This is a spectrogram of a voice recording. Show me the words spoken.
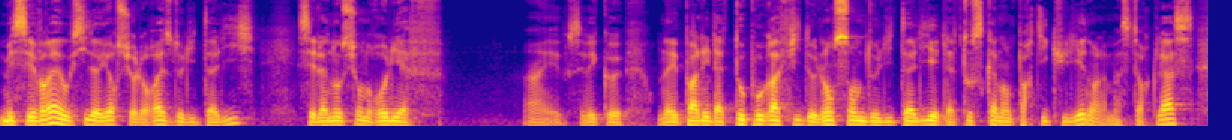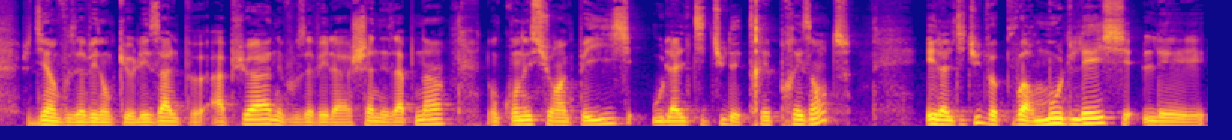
mais c'est vrai aussi d'ailleurs sur le reste de l'Italie, c'est la notion de relief. Hein, vous savez que on avait parlé de la topographie de l'ensemble de l'Italie et de la Toscane en particulier dans la masterclass. Je dis, hein, vous avez donc euh, les Alpes Apuanes, vous avez la chaîne des Apennins. Donc on est sur un pays où l'altitude est très présente et l'altitude va pouvoir modeler les,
